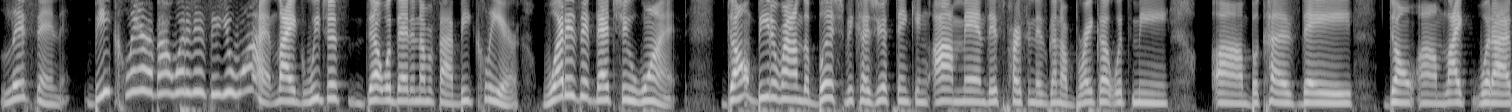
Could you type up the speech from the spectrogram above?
Listen, be clear about what it is that you want. Like we just dealt with that in number five. Be clear. What is it that you want? Don't beat around the bush because you're thinking, oh man, this person is gonna break up with me um, because they don't um, like what I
